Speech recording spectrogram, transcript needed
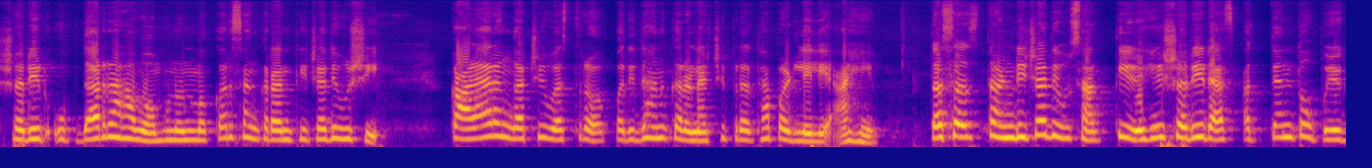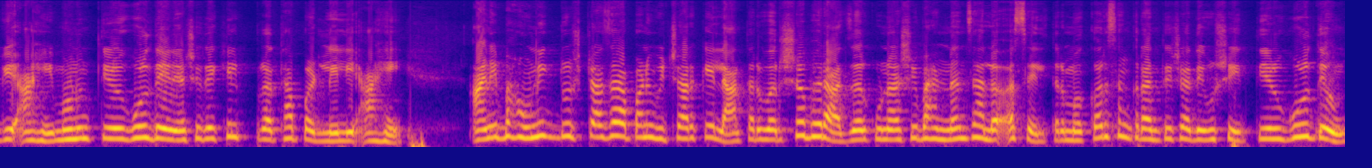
शरीर उबदार राहावं म्हणून मकर संक्रांतीच्या दिवशी काळ्या रंगाची वस्त्र परिधान करण्याची प्रथा पडलेली आहे. तसंच थंडीच्या दिवसात तीळ हे शरीरास अत्यंत उपयोगी आहे म्हणून तिळगुळ देण्याची देखील प्रथा पडलेली आहे. आणि भावनिकदृष्ट्या जर आपण विचार केला तर वर्षभरात जर कुणाशी भांडण झालं असेल तर मकर संक्रांतीच्या दिवशी तिळगुळ देऊन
